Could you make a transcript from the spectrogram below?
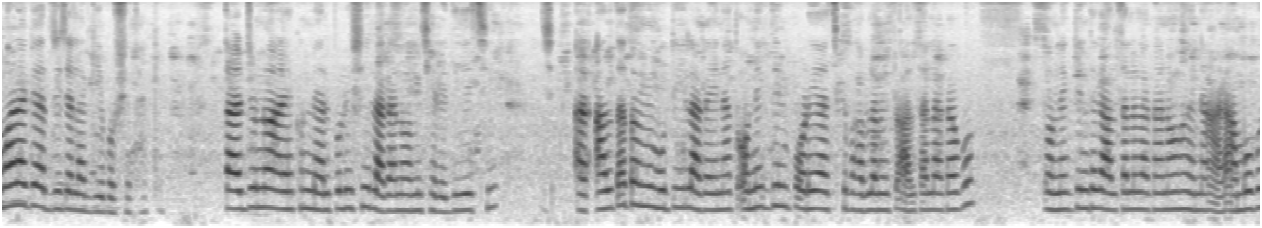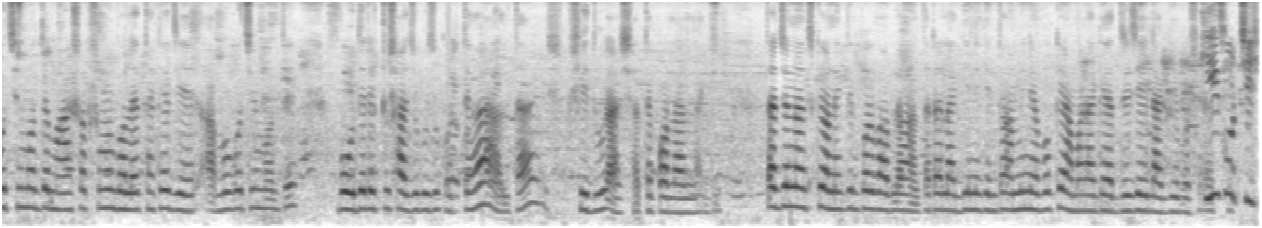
আমার আগে আদ্রিজা লাগিয়ে বসে থাকে। তার জন্য আর এখন নেল পলিশই লাগানো আমি ছেড়ে দিয়েছি। আর আলতা তো আমি মোটেই লাগাই না। তো অনেক দিন পরে আজকে ভাবলাম একটু আলতা লাগাবো। তো অনেক দিন থেকে আলতালা লাগানো হয় না। আর আম্বুবচির মধ্যে মা সবসময় বলে থাকে যে আম্বুবচির মধ্যে বউদের একটু সাজুগুজু করতে হয় আলতা সিঁদুর আর সাথে পলার লাগে। তার জন্য আজকে অনেকদিন পর ভাবলাম আলতাটা লাগিয়ে নি কিন্তু আমি নেব কি? আমার আগে আদ্রিজেই লাগিয়ে বসে কি করছিস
